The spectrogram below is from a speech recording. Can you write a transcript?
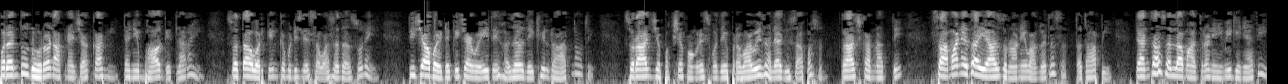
परंतु धोरण आखण्याच्या कामी त्यांनी भाग घेतला नाही. स्वतः वर्किंग कमिटीचे सभासद असूनही तिच्या बैठकीच्या वेळी ते हजर देखील राहत नव्हते. स्वराज्य पक्ष काँग्रेसमध्ये प्रभावी झाल्या दिवसापासून राजकारणात ते सामान्यतः याच धोरणाने वागत असत. तथापि त्यांचा सल्ला मात्र नेहमी घेण्यात येई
